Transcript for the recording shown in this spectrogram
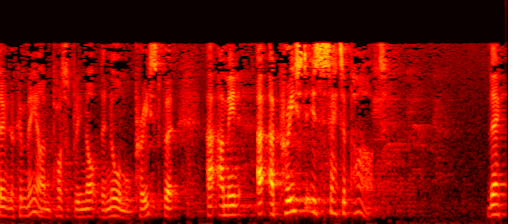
Don't look at me, I'm possibly not the normal priest, but uh, I mean, a, a priest is set apart. They're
